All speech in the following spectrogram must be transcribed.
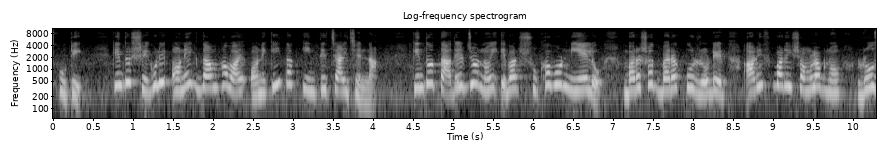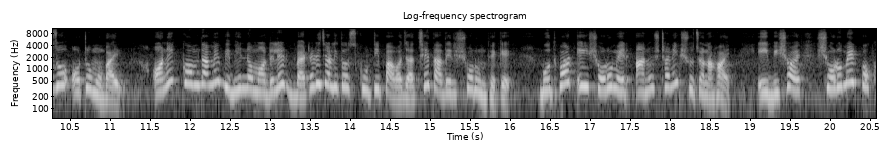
স্কুটি। কিন্তু সেগুলি অনেক দাম হওয়ায় অনেকেই তা কিনতে চাইছেন না। কিন্তু তাদের জন্যই এবার সুখবর নিয়ে এলো বারাসত ব্যারাকপুর রোডের আরিফ বাড়ি সংলগ্ন রোজো অটোমোবাইল। অনেক কম দামে বিভিন্ন মডেলের ব্যাটারি চালিত স্কুটি পাওয়া যাচ্ছে তাদের শোরুম থেকে। বুধবার এই শোরুমের আনুষ্ঠানিক সূচনা হয়। এই বিষয়ে শোরুমের পক্ষ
